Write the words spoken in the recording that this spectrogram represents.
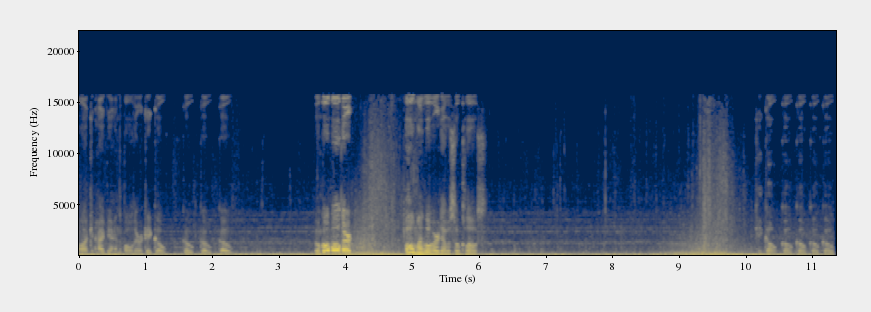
Oh, I can hide behind the boulder. Okay, go, go, go, go. Don't go, boulder! Oh my lord, that was so close. Okay, go, go, go, go, go.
